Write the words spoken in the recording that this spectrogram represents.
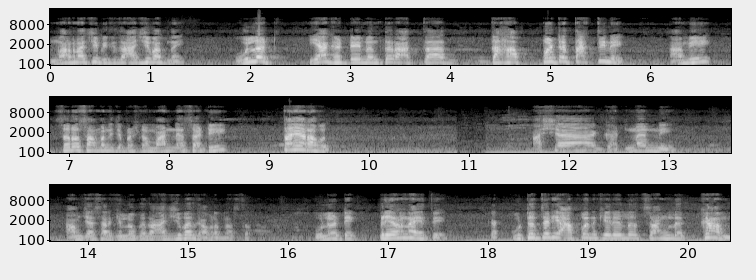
मरणाची भीती तर अजिबात नाही. उलट या घटनेनंतर आता दहा पट ताकदीने आम्ही सर्वसामान्यांचे प्रश्न मांडण्यासाठी तयार आहोत. अशा घटनांनी आमच्यासारखे लोक तर अजिबात घाबरत नसतात. उलट एक प्रेरणा येते का कुठंतरी आपण केलेलं चांगलं काम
